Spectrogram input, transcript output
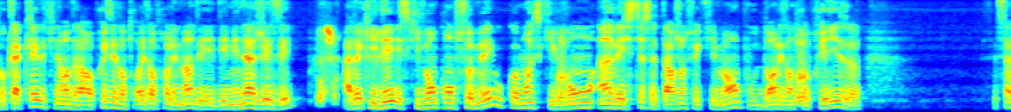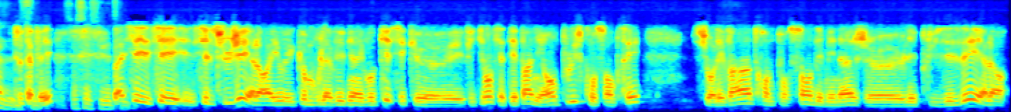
Donc la clé finalement de la reprise est entre, est entre les mains des, des ménages aisés, avec l'idée est-ce qu'ils vont consommer ou comment est-ce qu'ils vont investir cet argent effectivement dans les entreprises? C'est ça. Tout à fait. c'est le sujet. Bah, le sujet. Alors et, comme vous l'avez bien évoqué, c'est que effectivement cette épargne est en plus concentrée sur les 20-30% des ménages euh, les plus aisés. Alors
